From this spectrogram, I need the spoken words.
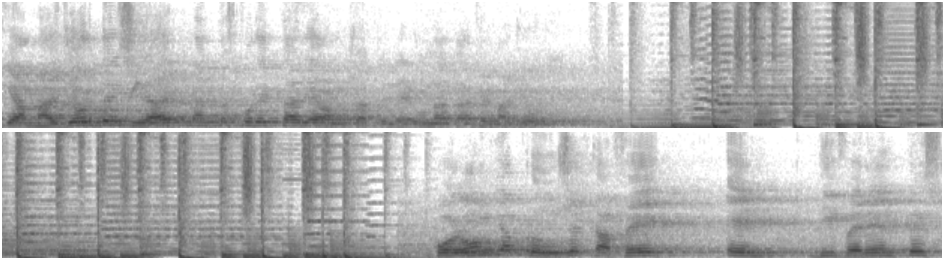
que a mayor densidad de plantas por hectárea vamos a tener un ataque mayor. Colombia produce café en diferentes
